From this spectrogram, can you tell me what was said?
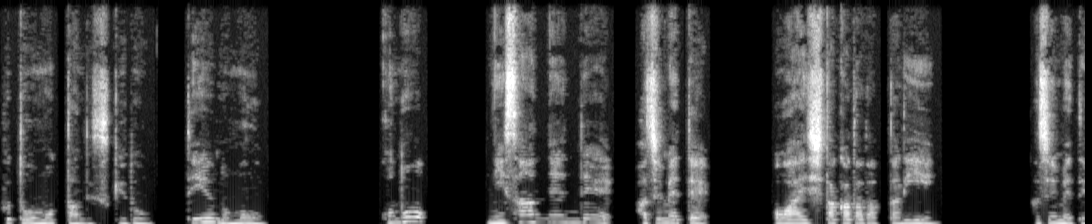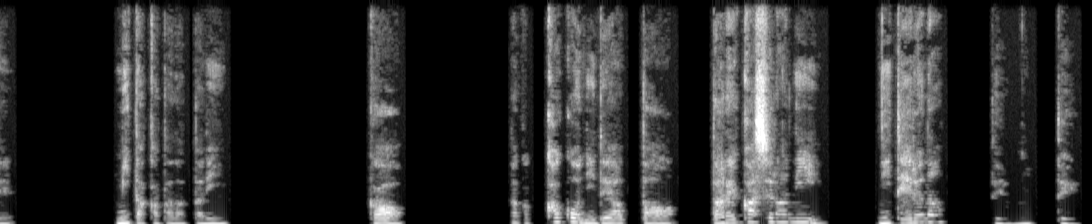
ふと思ったんですけど、っていうのも、この2、3年で初めてお会いした方だったり、初めて見た方だったりが、なんか過去に出会った誰かしらに似てるなって思って、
